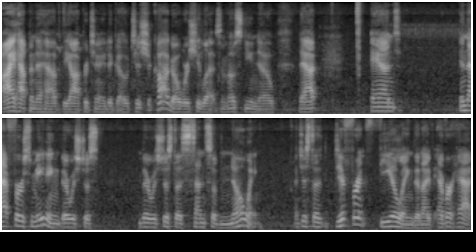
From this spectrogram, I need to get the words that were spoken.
I happen to have the opportunity to go to Chicago where she lives, and most of you know that. And in that first meeting, there was just there was just a sense of knowing, just a different feeling than I've ever had.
